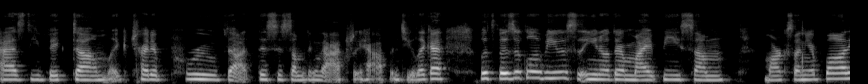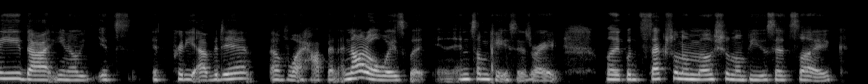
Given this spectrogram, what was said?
as the victim, like try to prove that this is something that actually happened to you? Like I, with physical abuse, you know, there might be some marks on your body that, you know, it's it's pretty evident of what happened. And not always, but in, in some cases, right? But like with sexual and emotional abuse, it's like,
